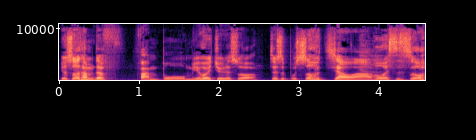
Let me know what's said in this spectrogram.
有时候他们的。反驳，我们也会觉得说这是不受教啊，或者是说，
